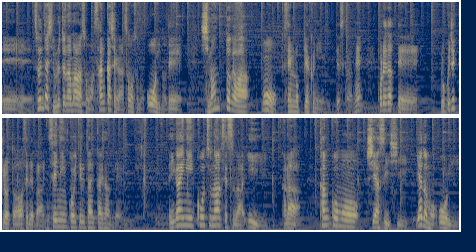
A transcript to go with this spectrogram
えー、それに対してウルトラマラソンは参加者がそもそも多いので、四万十川も1600人ですからね。これだって60キロと合わせれば2000人超えてる大会なんで、意外に交通のアクセスはいいから、観光もしやすいし、宿も多い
